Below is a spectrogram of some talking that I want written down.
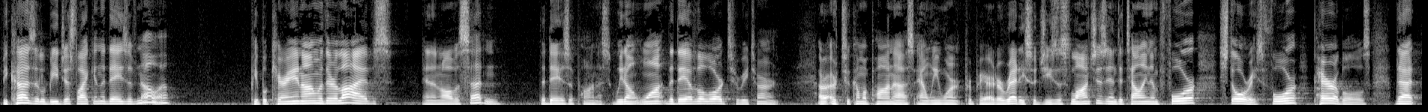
Because it'll be just like in the days of Noah people carrying on with their lives, and then all of a sudden, the day is upon us. We don't want the day of the Lord to return or, or, to come upon us, and we weren't prepared or ready. So Jesus launches into telling them four stories, four parables that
